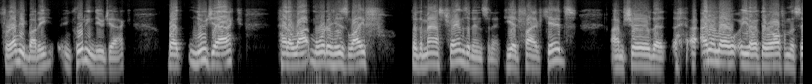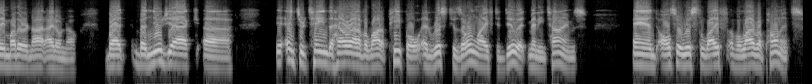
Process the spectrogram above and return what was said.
for everybody, including New Jack. But New Jack had a lot more to his life than the mass transit incident. He had five kids. I'm sure that I don't know, you know, if they were all from the same mother or not. I don't know, but but New Jack uh, entertained the hell out of a lot of people and risked his own life to do it many times, and also risk the life of a lot of opponents.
